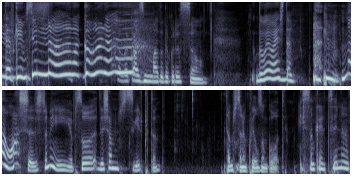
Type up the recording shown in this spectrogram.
Até fiquei emocionada agora. Ela quase me mata do coração. Doeu esta? Não, achas? Também aí. A pessoa deixámos de seguir, portanto. Estamos tranquilos um com o outro. Isso não quer dizer nada.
